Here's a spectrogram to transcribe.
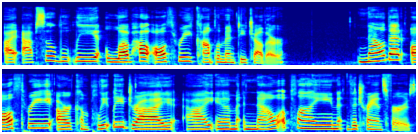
I absolutely love how all three complement each other. Now that all three are completely dry, I am now applying the transfers.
